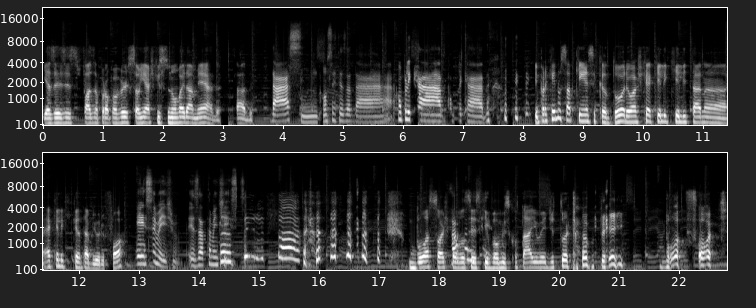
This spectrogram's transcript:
e às vezes faz a própria versão e acho que isso não vai dar merda, sabe? Dá sim, com certeza dá. Complicado, complicado. E para quem não sabe quem é esse cantor, eu acho que é aquele que ele tá na. É aquele que canta Beautiful? Esse mesmo, exatamente esse. Boa sorte para vocês que vão me escutar e o editor também. Boa sorte.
